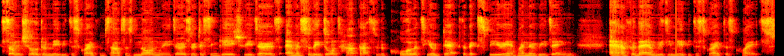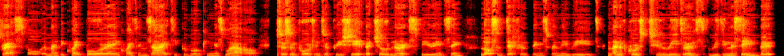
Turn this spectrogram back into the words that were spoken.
some children maybe describe themselves as non-readers or disengaged readers, um, and so they don't have that sort of quality or depth of experience when they're reading. And for them, reading may be described as quite stressful. It might be quite boring, quite anxiety provoking as well. So it's important to appreciate that children are experiencing lots of different things when they read. And of course, two readers reading the same book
